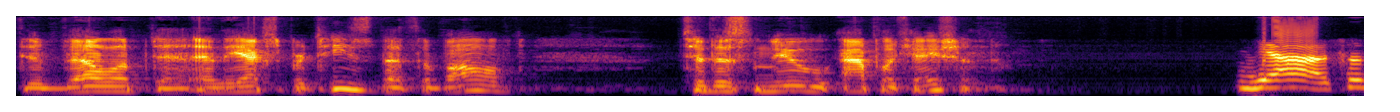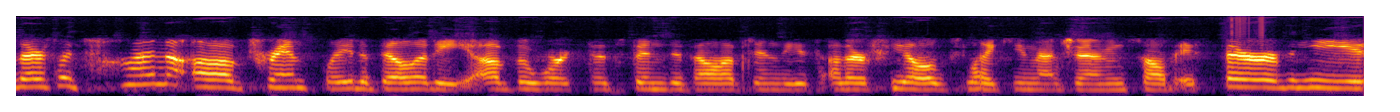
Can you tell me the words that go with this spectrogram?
developed and the expertise that's evolved to this new application? Yeah, so there's a ton of translatability of the work that's been developed in these other fields, like you mentioned, cell-based therapy,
